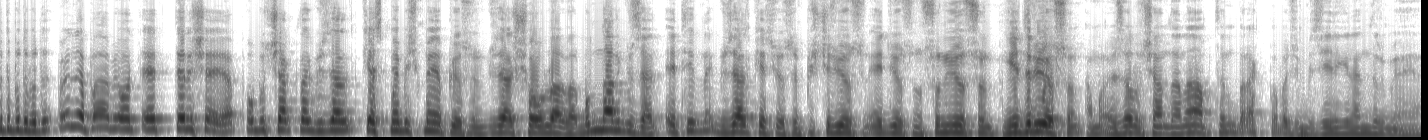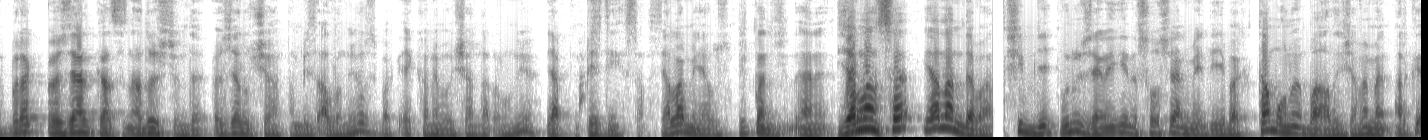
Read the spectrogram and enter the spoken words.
Bıdı bıdı bıdı. Öyle yap abi o etleri şey yap. O bıçakla güzel kesme biçme yapıyorsun. Güzel şovlar var. Bunlar güzel. Etini güzel kesiyorsun. Pişiriyorsun, ediyorsun, sunuyorsun, yediriyorsun. Ama özel uçağında ne yaptın? Bırak babacığım bizi ilgilendirmiyor ya. Bırak özel kalsın adı üstünde. Özel uçağın. Biz alınıyoruz bak ekonomi uçanlar alınıyor. Yapma. Biz de insanız. Yalan mı Yavuz? Lütfen yani yalansa yalan devam. Şimdi bunun üzerine yine sosyal medyayı bak tam onu bağlayacağım hemen arka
